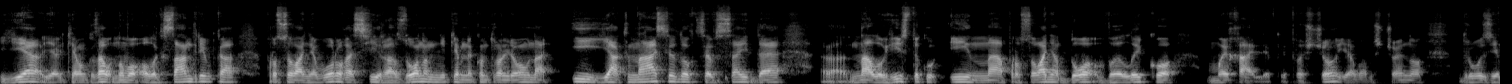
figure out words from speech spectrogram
Є, як я вам казав, Новоолександрівка, просування ворога, сіра зона ніким не контрольована, і як наслідок це все йде е, на логістику і на просування до Великомихайлівки. Про що я вам щойно, друзі,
